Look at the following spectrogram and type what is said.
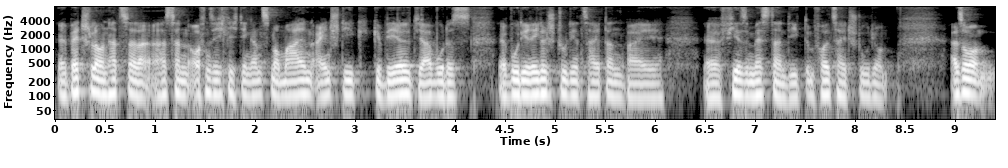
Bachelor und hast, da, hast dann offensichtlich den ganz normalen Einstieg gewählt, ja, wo das, wo die Regelstudienzeit dann bei vier Semestern liegt im Vollzeitstudium. Also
